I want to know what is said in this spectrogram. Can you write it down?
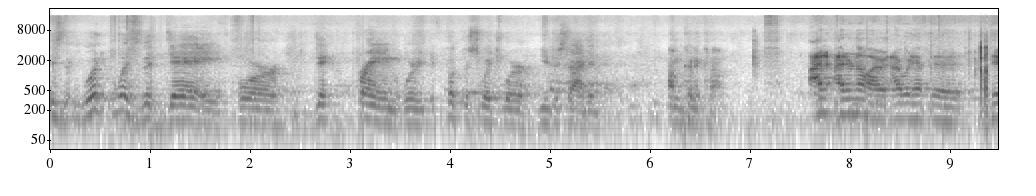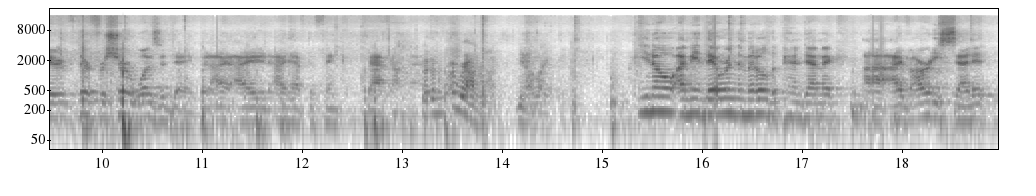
is that what was the day or Dick frame where you flipped the switch where you decided, I'm gonna come? I, I don't know, I, I would have to, there, there for sure was a day, but I, I, I'd have to think back on that. But around one, you know, like, You know, I mean, they were in the middle of the pandemic. Uh, I've already said it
